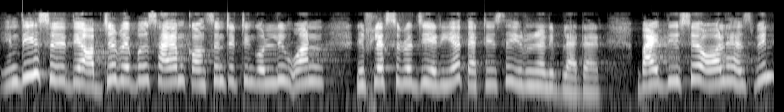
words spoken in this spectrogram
In this, uh, the observables, I am concentrating only one reflexology area, that is the urinary bladder. By this way, all has been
